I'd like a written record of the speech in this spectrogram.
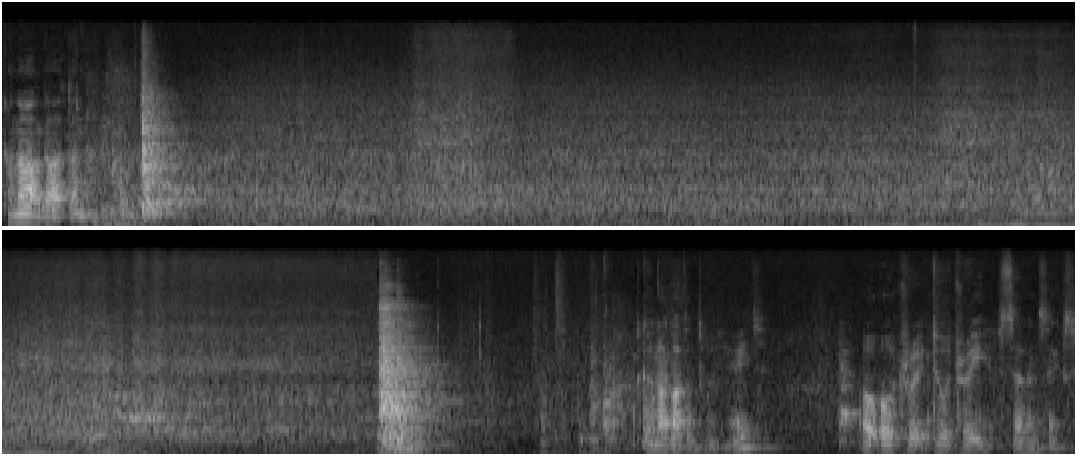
Kanalgatan. Kanalgatan 28. Oh, oh, three, two, three, seven, six.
